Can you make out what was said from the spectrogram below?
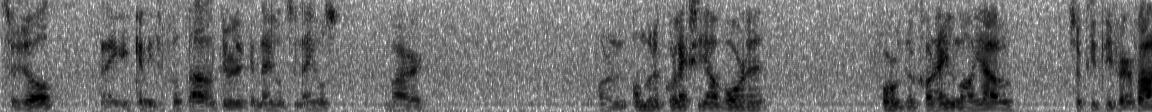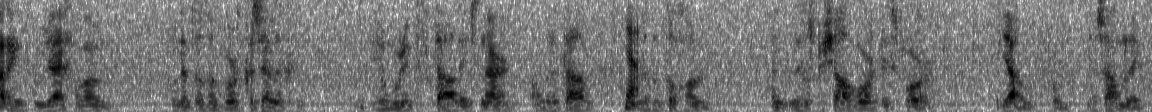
Sowieso al. Nee, ik ken niet zoveel talen natuurlijk, in Nederlands en Engels. Maar. Gewoon een andere collectie aan woorden. vormt ook gewoon helemaal jouw subjectieve ervaring. Hoe jij gewoon. Net als dat woord gezellig. heel moeilijk te vertalen is naar andere talen. Ja. En dat het toch gewoon een heel speciaal woord is voor jou, voor jouw samenleving.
